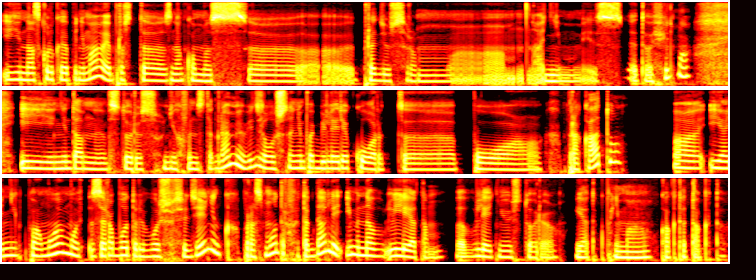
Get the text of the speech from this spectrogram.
и, насколько я понимаю, я просто знакома с э, продюсером э, одним из этого фильма. И недавно в сторис у них в Инстаграме увидела, что они побили рекорд по прокату а, и они, по-моему, заработали больше всего денег, просмотров и так далее именно летом, э, в летнюю историю. Я так понимаю, как-то так это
